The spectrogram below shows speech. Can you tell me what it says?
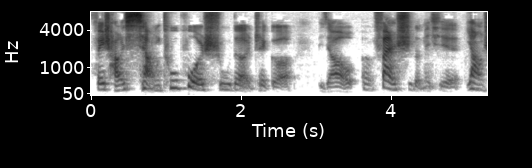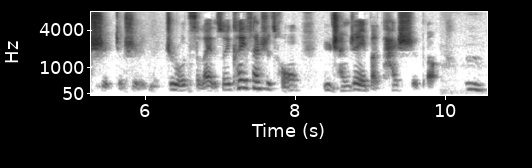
非常想突破书的这个比较呃范式的那些样式，就是诸如此类的，所以可以算是从雨辰这一本开始的。嗯，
